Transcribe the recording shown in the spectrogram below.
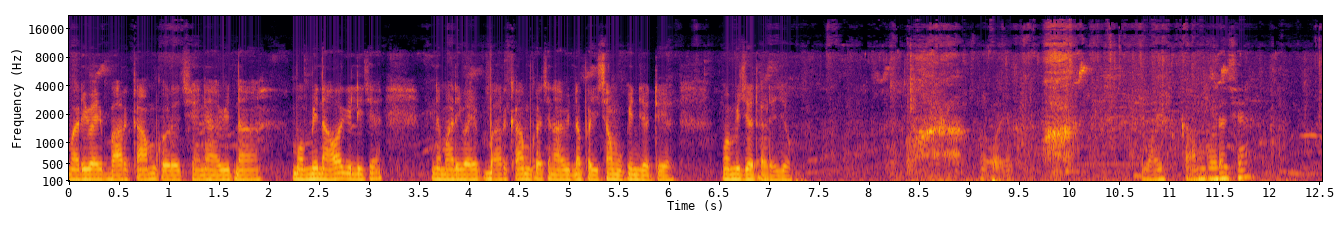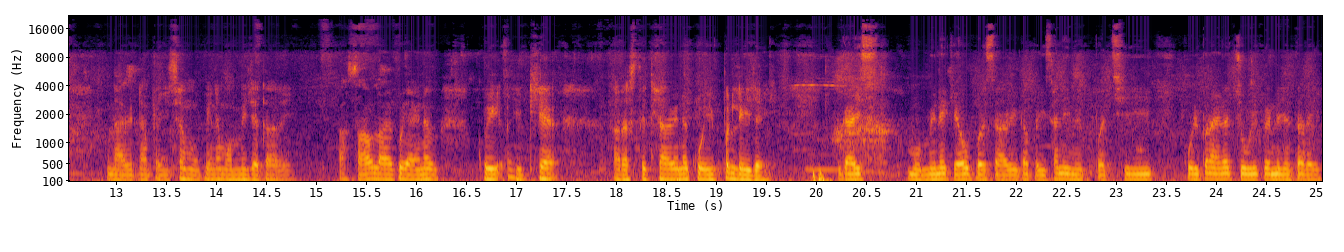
મારી વાઈફ બહાર કામ કરે છે અને આવી રીતના મમ્મી નાવા ગયેલી છે ને મારી વાઈફ બહાર કામ કરે છે ને આવી રીતના પૈસા મૂકીને જતી હોય. મમ્મી જતા રહેજો. વાઈફ કામ કરે છે. ને આવી રીતના પૈસા મૂકીને મમ્મી જતા રહી. આ સાવ લાગે કોઈ આવીને કોઈ અહીંથી રસ્તેથી આવીને કોઈ પણ લઈ જાય. ગાઈસ મમ્મીને કહેવું પડશે આવી રીતના પૈસા નહીં પછી કોઈ પણ આવીને ચોરી કરીને જતા રહી.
